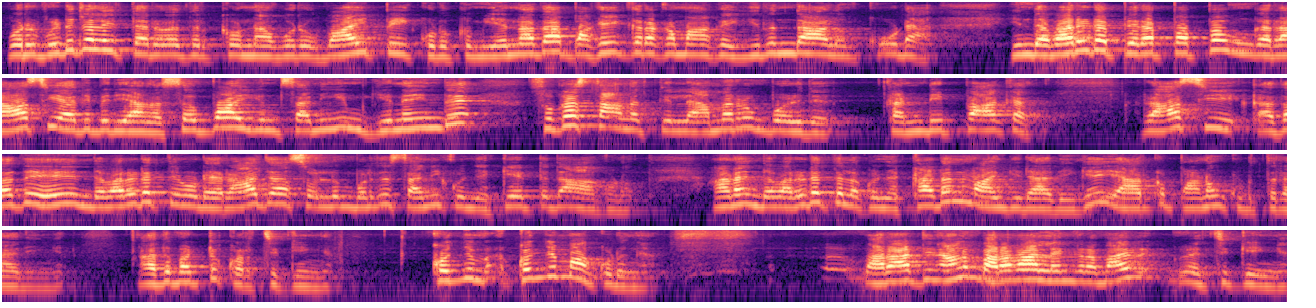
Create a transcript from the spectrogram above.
ஒரு விடுதலை தருவதற்கான ஒரு வாய்ப்பை கொடுக்கும். என்னதான் பகை கிரகமாக இருந்தாலும் கூட இந்த வருட பிறப்பப்ப உங்கள் ராசி அதிபதியான செவ்வாயும் சனியும் இணைந்து சுகஸ்தானத்தில் அமரும் பொழுது கண்டிப்பாக ராசி அதாவது இந்த வருடத்தினுடைய ராஜா சொல்லும் பொழுது சனி கொஞ்சம் கேட்டு தான் ஆகணும். ஆனால் இந்த வருடத்தில் கொஞ்சம் கடன் வாங்கிடாதீங்க யாருக்கும் பணம் கொடுத்துடாதீங்க அது மட்டும் குறைச்சிக்கிங்க. கொஞ்சம் கொஞ்சமாக கொடுங்க. வராட்டினாலும் பரவாயில்லைங்கிற மாதிரி வச்சுக்கிங்க.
